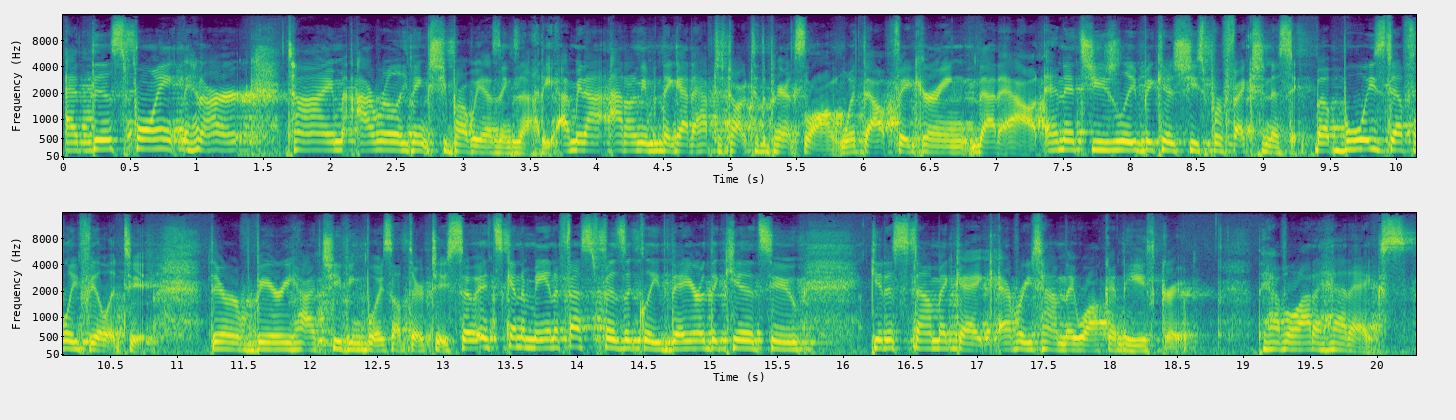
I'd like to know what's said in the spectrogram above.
at this point in our time, I really think she probably has anxiety. I mean, I, I, don't even think I'd have to talk to the parents long without figuring that out. And it's usually because she's perfectionistic. But boys definitely feel it too. There are very high achieving boys out there too. So it's going to manifest physically. They are the kids who get a stomach ache every time they walk into youth group. They have a lot of headaches.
